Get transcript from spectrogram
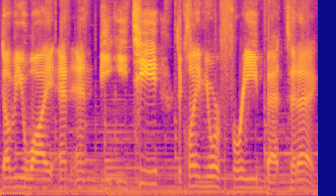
W-Y-N-N-B-E-T to claim your free bet today.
